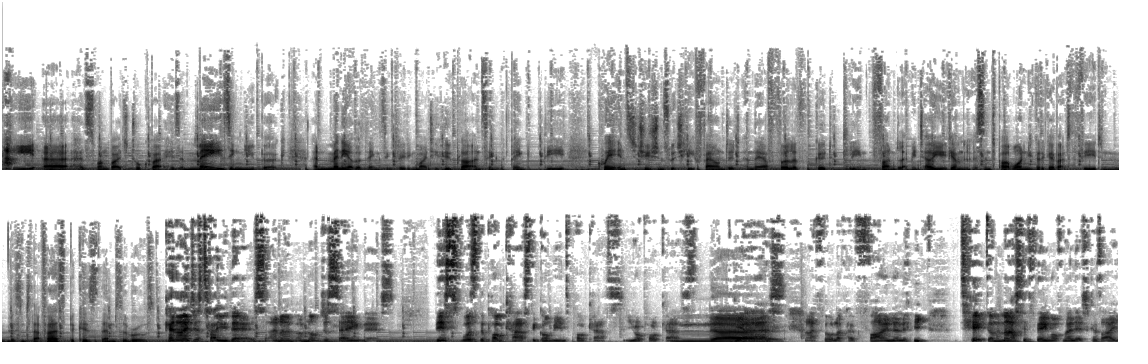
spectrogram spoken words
he uh, has swung by to talk about his amazing new book and many other things, including Mighty Hoopla and Sink the Pink, the queer institutions which he founded, and they are full of good, clean fun. Let me tell you, if you haven't listened to part one, you've got to go back to the feed and listen to that first because them's the rules. Can I just tell you this? And I'm, I'm not just saying this. This was the podcast that got me into podcasts. Your podcast. No. Yes. I feel like I finally ticked a massive thing off my list because I,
